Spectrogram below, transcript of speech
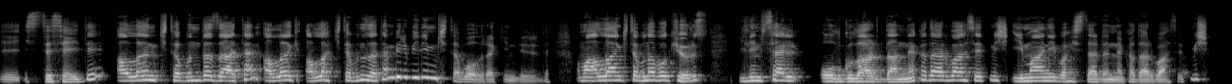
e, isteseydi Allah'ın kitabında zaten Allah Allah kitabını zaten bir bilim kitabı olarak indirirdi. Ama Allah'ın kitabına bakıyoruz. Bilimsel olgulardan ne kadar bahsetmiş, imani bahislerden ne kadar bahsetmiş.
